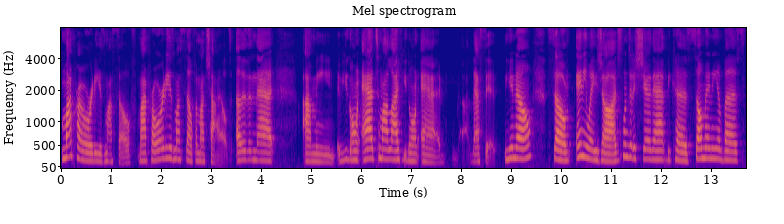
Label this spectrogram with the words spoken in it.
my priority is myself. My priority is myself and my child. Other than that, I mean, if you're going to add to my life, you're going to add. That's it, you know? So, anyways, y'all, I just wanted to share that because so many of us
